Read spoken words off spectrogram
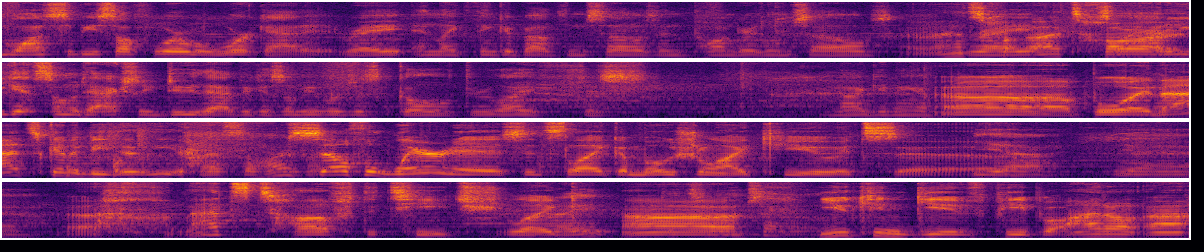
wants to be self aware will work at it, right? And like think about themselves and ponder themselves. That's right. har- that's So how do you get someone to actually do that? Because some people just go through life just not giving a. Oh boy, that's gonna be That's the hard part. self awareness. It's like emotional IQ. It's uh, yeah. Yeah, yeah, that's tough to teach. Like, Right? Uh, you can give people. I don't. Uh,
